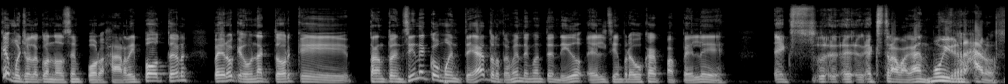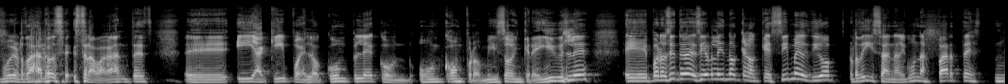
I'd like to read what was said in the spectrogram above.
que muchos lo conocen por Harry Potter, pero que es un actor que tanto en cine como en teatro, también tengo entendido, él siempre busca papeles ex- eh, extravagantes. Muy raros. Muy raros, extravagantes. eh, y aquí pues lo cumple con un compromiso increíble. Eh, pero sí te voy a decir, Lindo, que aunque sí me dio risa en algunas partes, mm,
